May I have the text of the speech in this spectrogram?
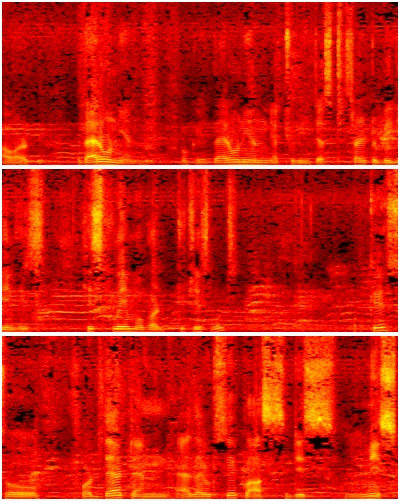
our the Aronian okay the Aronian actually just started to begin his his flame over two chessboards okay so for that and as I would say class dismissed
